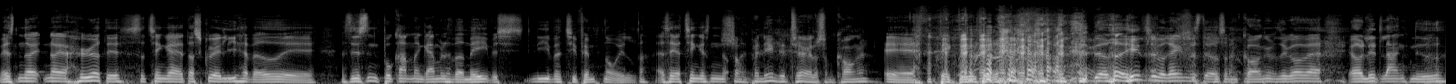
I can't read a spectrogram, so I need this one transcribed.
men sådan, når, når jeg hører det, så tænker jeg, at der skulle jeg lige have været... Øh, altså det er sådan et program, man gerne ville have været med i, hvis lige var 10-15 år ældre. Altså jeg tænker sådan... Som paneldeltager eller som konge? Øh, begge dele. det havde været helt suverænt, hvis det var som konge. Men det kan godt være, jeg var lidt langt nede.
